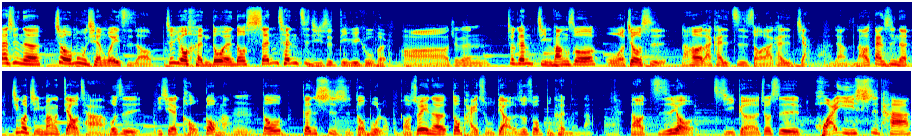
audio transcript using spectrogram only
但是呢，就目前为止哦，就有很多人都声称自己是 DB Cooper 啊，就跟就跟警方说我就是，然后来开始自首啦，开始讲啊这样子，然后但是呢，经过警方的调查或是一些口供啊，嗯，都跟事实都不拢哦，所以呢，都排除掉了，就是说不可能啊。然后只有几个就是怀疑是他，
